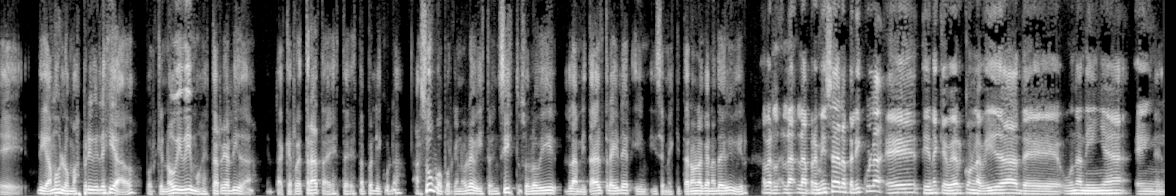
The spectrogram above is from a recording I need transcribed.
eh, digamos, los más privilegiados, porque no vivimos esta realidad, la que retrata este, esta película, asumo, porque no la he visto, insisto, solo vi la mitad del tráiler y, se me quitaron las ganas de vivir. A ver, la, premisa de la película eh, tiene que ver con la vida de una niña en...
